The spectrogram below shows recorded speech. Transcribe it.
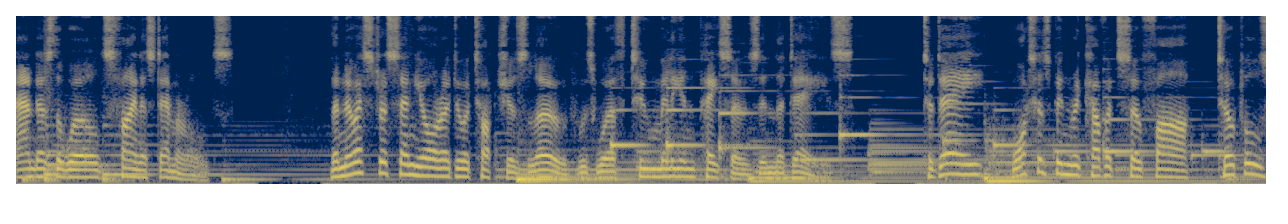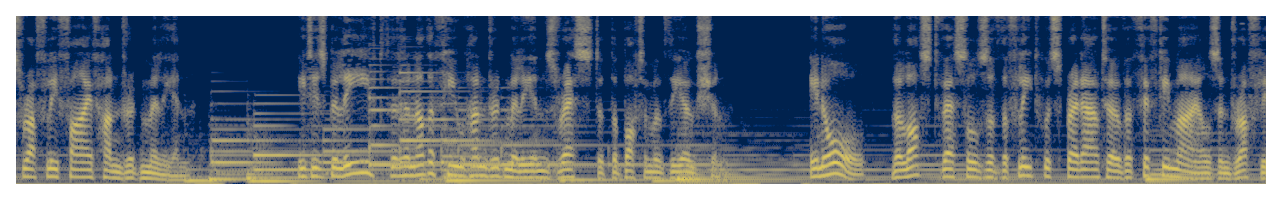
and as the world's finest emeralds. The Nuestra Senora de Atocha's load was worth 2 million pesos in the days. Today, what has been recovered so far, totals roughly 500 million. It is believed that another few hundred millions rest at the bottom of the ocean. In all, the lost vessels of the fleet were spread out over 50 miles and roughly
